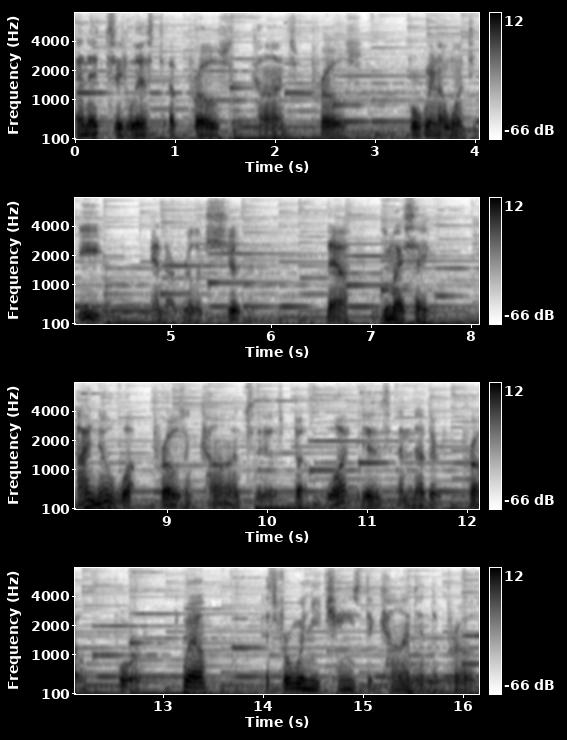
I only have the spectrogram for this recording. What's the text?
and it's a list of pros, cons, pros for when I want to eat and I really shouldn't. Now, you might say, I know what pros and cons is, but what is another pro for? Well, it's for when you change the cons into pros.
